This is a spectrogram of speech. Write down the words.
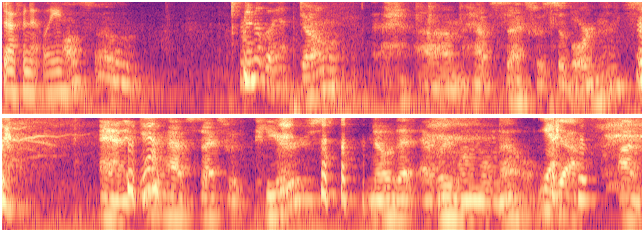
Definitely. Also, No, no, go ahead. don't um, have sex with subordinates. and if Yeah. you have sex with peers, know that everyone will know. Yes. Um,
